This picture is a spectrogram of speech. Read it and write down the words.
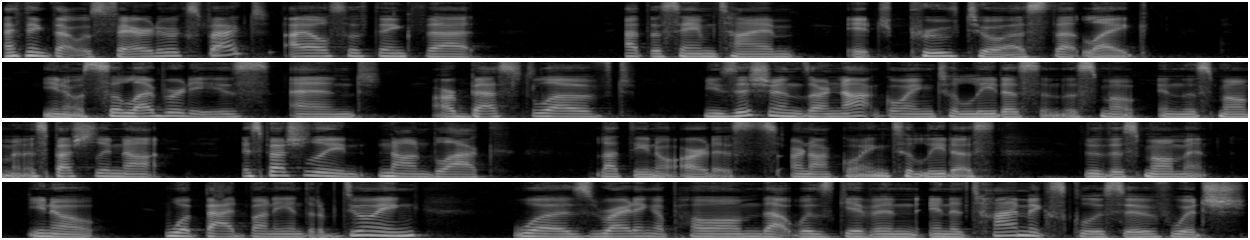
I think that was fair to expect. I also think that at the same time, it proved to us that, like, you know, celebrities and our best loved musicians are not going to lead us in this mo- in this moment, especially not, especially non-black Latino artists are not going to lead us through this moment. You know, what Bad Bunny ended up doing was writing a poem that was given in a time exclusive, which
